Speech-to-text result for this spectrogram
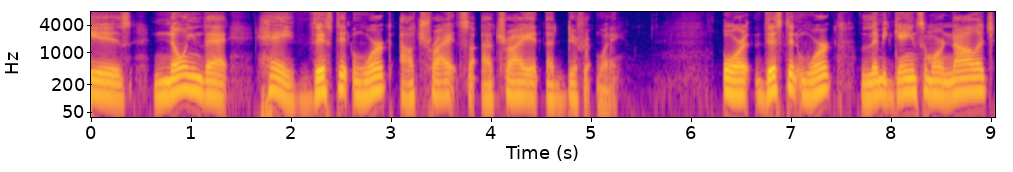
is knowing that, hey, this didn't work. I'll try it. So I'll try it a different way. Or this didn't work. Let me gain some more knowledge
